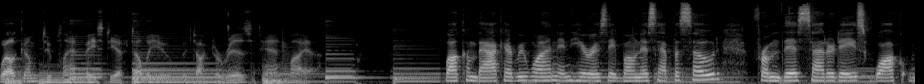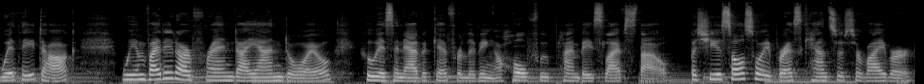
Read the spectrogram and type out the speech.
Welcome to Plant Based DFW with Dr. Riz and Maya. Welcome back, everyone, and here is a bonus episode from this Saturday's Walk with a Doc. We invited our friend Dianne Doyle, who is an advocate for living a whole food plant based lifestyle, but she is also a breast cancer survivor,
